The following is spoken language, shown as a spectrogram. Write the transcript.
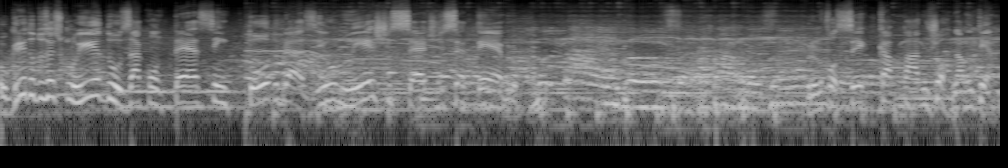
O Grito dos Excluídos acontece em todo o Brasil neste 7 de setembro. Bruno Fonseca para o Jornal em Tempo.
